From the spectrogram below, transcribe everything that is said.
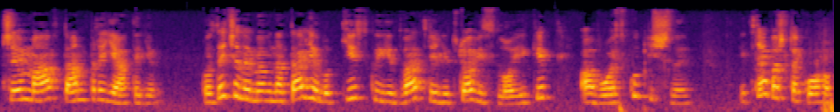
чи мав там приятелів. Позичили ми в Наталі Лубківської два-три літрові слоїки, а воську пішли. І треба ж такого.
